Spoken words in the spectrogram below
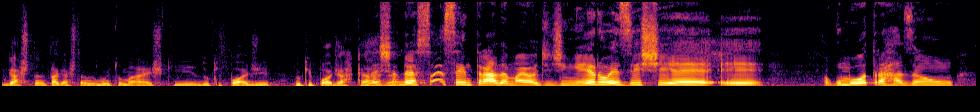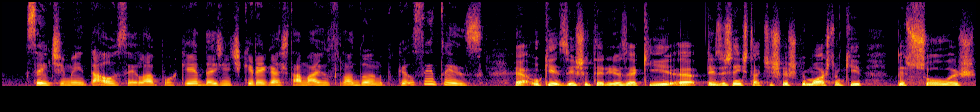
gastando, está gastando muito mais que do que pode do que pode arcar. Né? Alexandre, é só essa entrada maior de dinheiro ou existe é, é, alguma outra razão sentimental, sei lá, por que da gente querer gastar mais no final do ano? Porque eu sinto isso. É, o que existe, Tereza, é que é, existem estatísticas que mostram que pessoas,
